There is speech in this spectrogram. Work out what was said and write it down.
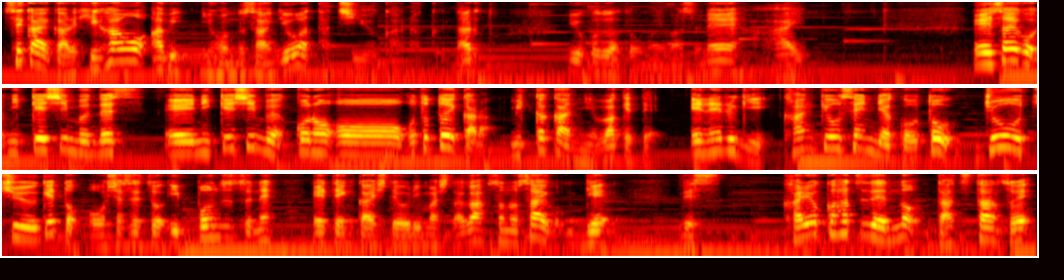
世界から批判を浴び、日本の産業は立ち行かなくなるということだと思いますね。はい。えー、最後、日経新聞です。えー、日経新聞、この、お、おとといから3日間に分けて、エネルギー、環境戦略を問う上中下と社説を1本ずつね、えー、展開しておりましたが、その最後、下です。火力発電の脱炭素へ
